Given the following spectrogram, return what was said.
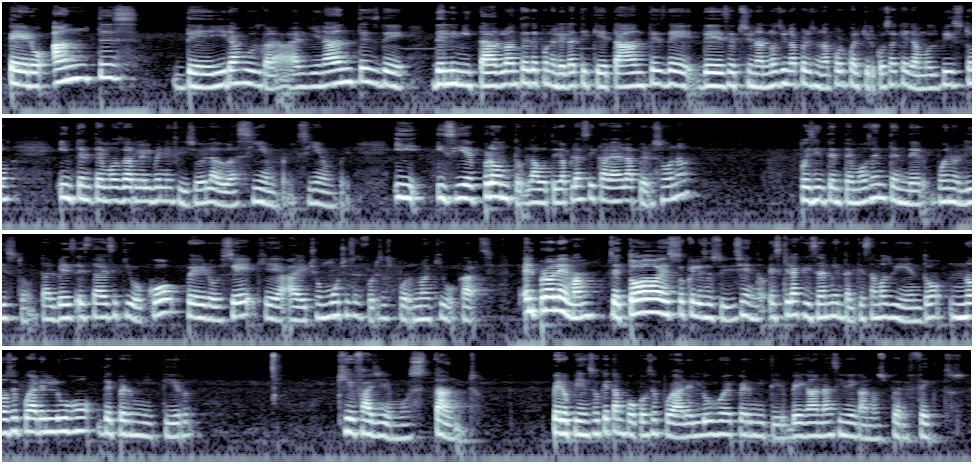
pero antes de ir a juzgar a alguien, antes de, de limitarlo, antes de ponerle la etiqueta, antes de, de decepcionarnos de una persona por cualquier cosa que hayamos visto, intentemos darle el beneficio de la duda siempre, siempre. Y, y si de pronto la botella plástica era de la persona, pues intentemos entender, bueno, listo, tal vez esta vez se equivocó, pero sé que ha hecho muchos esfuerzos por no equivocarse. El problema de todo esto que les estoy diciendo es que la crisis ambiental que estamos viviendo no se puede dar el lujo de permitir que fallemos tanto. Pero pienso que tampoco se puede dar el lujo de permitir veganas y veganos perfectos.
